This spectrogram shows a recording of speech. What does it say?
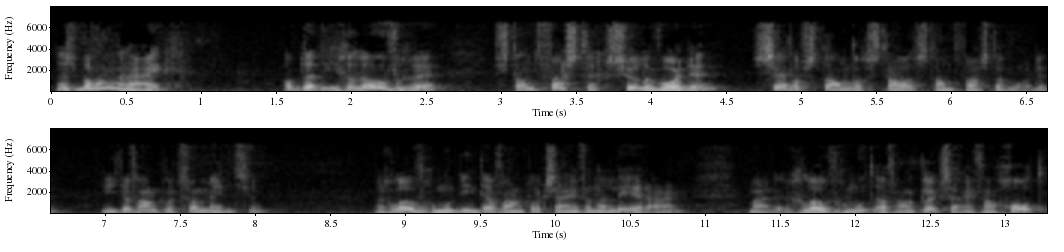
Dat is belangrijk. Opdat die gelovigen standvastig zullen worden. Zelfstandig standvastig worden. Niet afhankelijk van mensen. Een gelovige moet niet afhankelijk zijn van een leraar. Maar de gelovige moet afhankelijk zijn van God,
